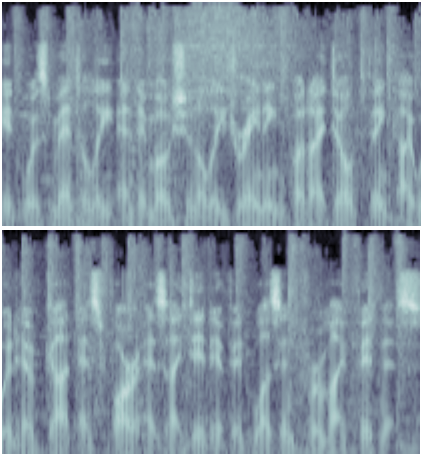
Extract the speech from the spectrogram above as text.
It was mentally and emotionally draining but I don't think I would have got as far as I did if it wasn't for my fitness.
